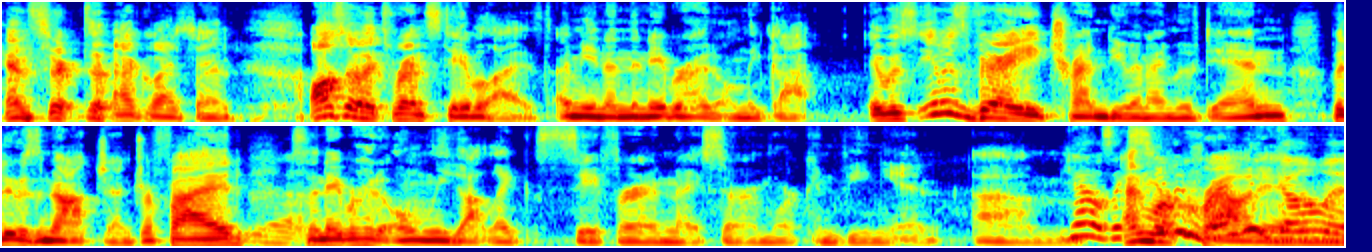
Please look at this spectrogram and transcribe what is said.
answer to that question. Also, it's rent stabilized. I mean, and the neighborhood only got it was it was very trendy when I moved in, but it was not gentrified. Yeah. So the neighborhood only got like safer and nicer and more convenient. Um, Yeah, I was like, and more Stephen, where are crowded. you going?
